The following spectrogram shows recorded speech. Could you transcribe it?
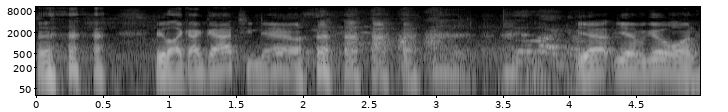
You're like, I got you now. yep, you have a good one.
